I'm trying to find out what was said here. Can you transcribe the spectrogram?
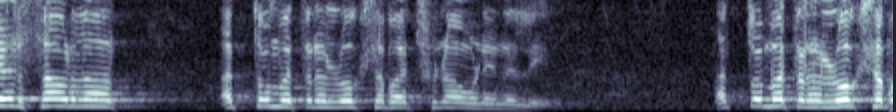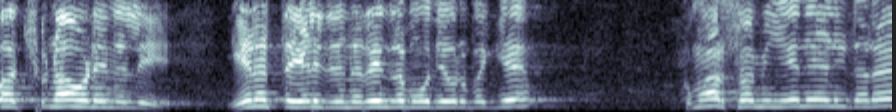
ಎರಡು ಸಾವಿರದ ಹತ್ತೊಂಬತ್ತರ ಲೋಕಸಭಾ ಚುನಾವಣೆಯಲ್ಲಿ, ಹತ್ತೊಂಬತ್ತರ ಲೋಕಸಭಾ ಚುನಾವಣೆಯಲ್ಲಿ ಏನಂತ ಹೇಳಿದೆ ನರೇಂದ್ರ ಮೋದಿಯವರ ಬಗ್ಗೆ? ಕುಮಾರಸ್ವಾಮಿ ಏನು ಹೇಳಿದ್ದಾರೆ?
